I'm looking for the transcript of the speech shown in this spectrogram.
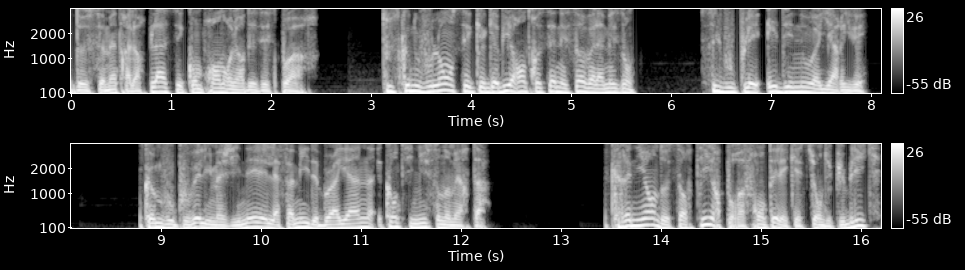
de se mettre à leur place et comprendre leur désespoir. Tout ce que nous voulons, c'est que Gabi rentre saine et sauve à la maison. S'il vous plaît, aidez-nous à y arriver. Comme vous pouvez l'imaginer, la famille de Brian continue son omerta. Craignant de sortir pour affronter les questions du public,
